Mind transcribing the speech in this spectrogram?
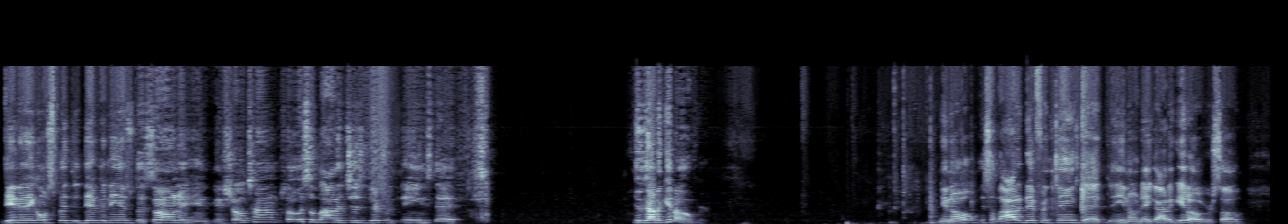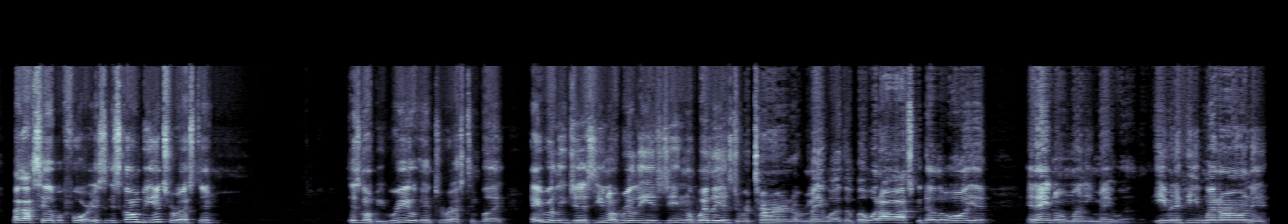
Then they're gonna split the dividends with DAZN and, and Showtime. So it's a lot of just different things that you got to get over. You know, it's a lot of different things that you know they got to get over. So, like I said before, it's, it's gonna be interesting. It's gonna be real interesting, but they really just, you know, really is, you know, really is the return of Mayweather. But without Oscar De La Hoya, it ain't no money Mayweather. Even if he went on and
